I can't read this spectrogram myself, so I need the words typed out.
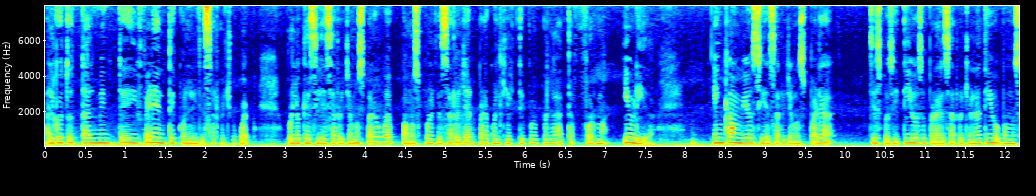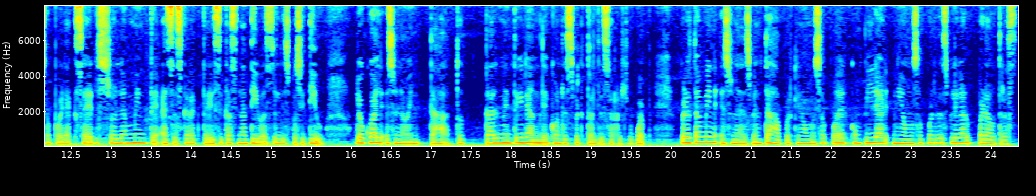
algo totalmente diferente con el desarrollo web, por lo que si desarrollamos para web vamos a poder desarrollar para cualquier tipo de plataforma híbrida. En cambio, si desarrollamos para dispositivos o para desarrollo nativo vamos a poder acceder solamente a esas características nativas del dispositivo, lo cual es una ventaja totalmente grande con respecto al desarrollo web, pero también es una desventaja porque no vamos a poder compilar ni vamos a poder desplegar para otras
